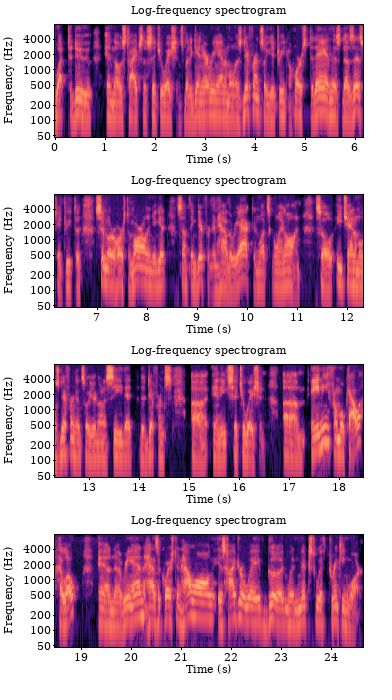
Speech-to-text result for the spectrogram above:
what to do in those types of situations. But again, every animal is different. So you treat a horse today and this does this. You treat the similar horse tomorrow and you get something different in how they react and what's going on. So each animal is different. And so you're going to see that the difference uh, in each situation. Um, Amy from Ocala, hello. And uh, Rianne has a question How long is HydroWave good when mixed with drinking water?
